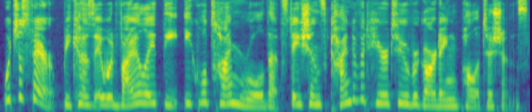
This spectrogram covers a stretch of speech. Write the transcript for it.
which is fair because it would violate the equal time rule that stations kind of adhere to regarding politicians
